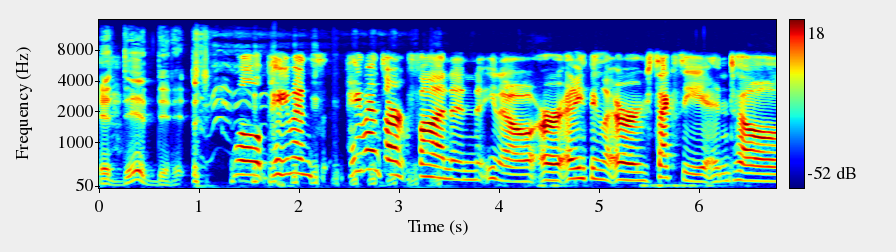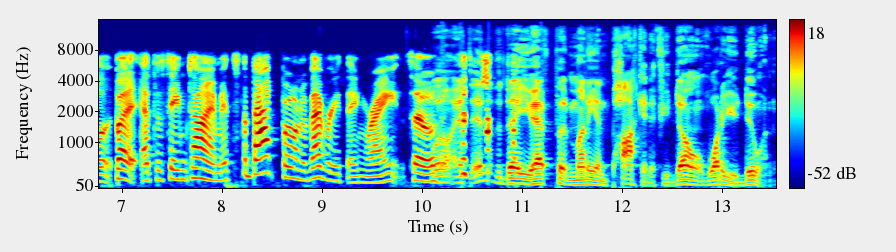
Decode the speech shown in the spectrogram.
it did, did it? well, payments payments aren't fun and, you know, or anything like or sexy until but at the same time, it's the backbone of everything, right? So Well, at the end of the day, you have to put money in pocket. If you don't, what are you doing?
